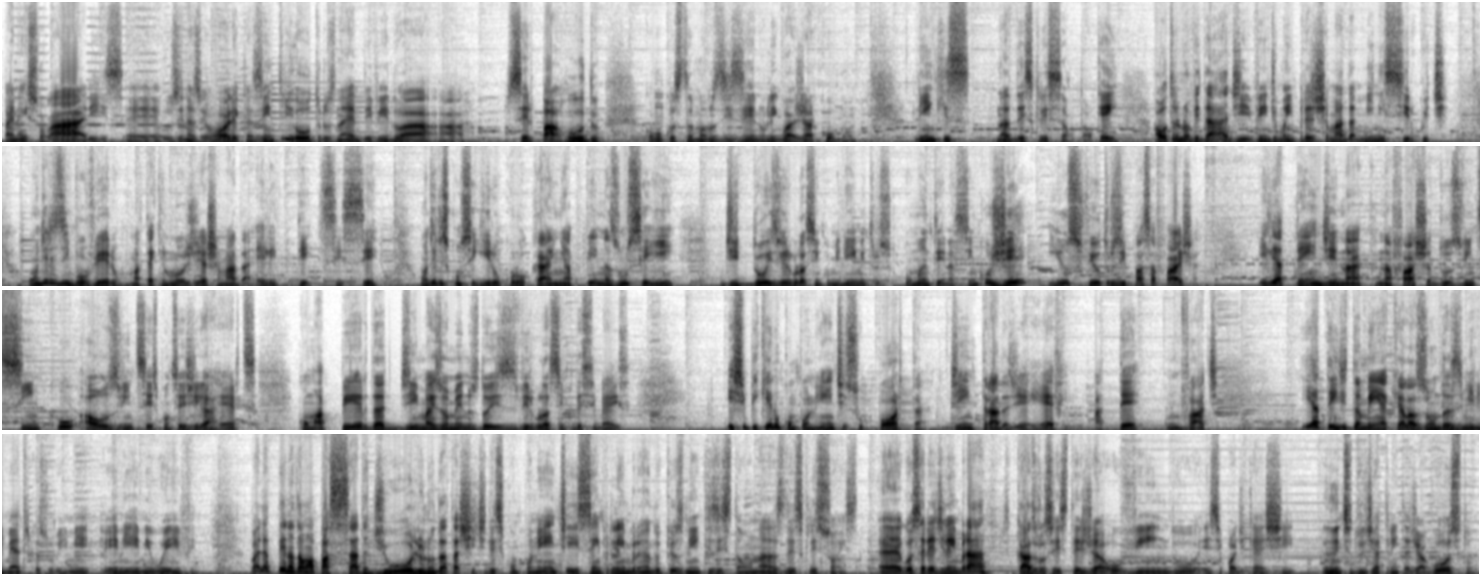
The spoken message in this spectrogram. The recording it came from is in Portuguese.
painéis solares, é, usinas eólicas, entre outros, né, devido a, a ser parrudo, como costumamos dizer no linguajar comum. Links na descrição, tá ok? A outra novidade vem de uma empresa chamada Mini Circuit, onde eles desenvolveram uma tecnologia chamada LTCC, onde eles conseguiram colocar em apenas um CI de 2,5 mm uma antena 5G e os filtros de passa-faixa. Ele atende na, na faixa dos 25 aos 26,6 GHz, com uma perda de mais ou menos 2,5 decibéis. Este pequeno componente suporta de entrada de RF até 1 watt e atende também aquelas ondas milimétricas, o MM Wave. Vale a pena dar uma passada de olho no datasheet desse componente e sempre lembrando que os links estão nas descrições. É, gostaria de lembrar, caso você esteja ouvindo esse podcast antes do dia 30 de agosto,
